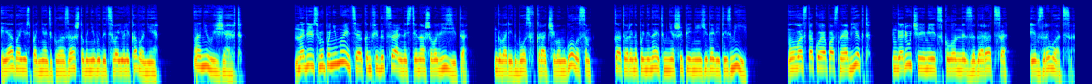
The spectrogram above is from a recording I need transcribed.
Я боюсь поднять глаза, чтобы не выдать свое ликование. Они уезжают. «Надеюсь, вы понимаете о конфиденциальности нашего визита», — говорит босс вкрадчивым голосом, который напоминает мне шипение ядовитой змеи. «У вас такой опасный объект. Горючее имеет склонность загораться и взрываться.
